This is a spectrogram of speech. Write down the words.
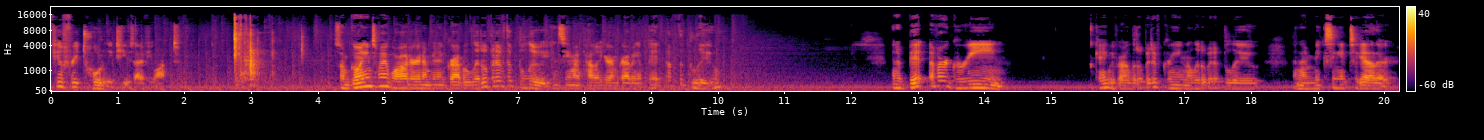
Feel free totally to use that if you want. So I'm going into my water and I'm gonna grab a little bit of the blue. You can see in my palette here, I'm grabbing a bit of the blue. And a bit of our green. Okay, we've got a little bit of green, a little bit of blue, and I'm mixing it together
